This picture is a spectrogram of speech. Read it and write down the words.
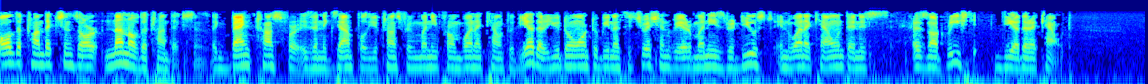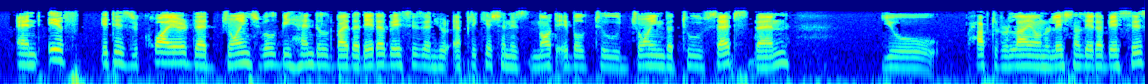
all the transactions or none of the transactions. Like bank transfer is an example. You're transferring money from one account to the other. You don't want to be in a situation where money is reduced in one account and it has not reached the other account and if it is required that joins will be handled by the databases and your application is not able to join the two sets then you have to rely on relational databases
